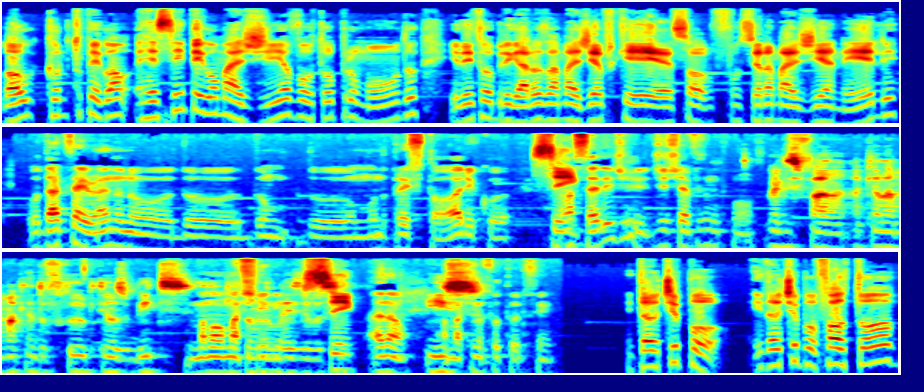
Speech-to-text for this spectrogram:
Logo, quando tu pegou, recém pegou magia, voltou pro mundo, e daí tu é obrigado a usar magia porque só funciona magia nele. O Dark Tyrant no, do, do, do mundo pré-histórico. Sim. Uma série de, de chefes muito bons. Como é que se fala? Aquela máquina do futuro que tem os bits. Mamão Machine. Sim. Ah, não. Isso. A máquina do futuro, sim. Então, tipo, então, tipo, faltou,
